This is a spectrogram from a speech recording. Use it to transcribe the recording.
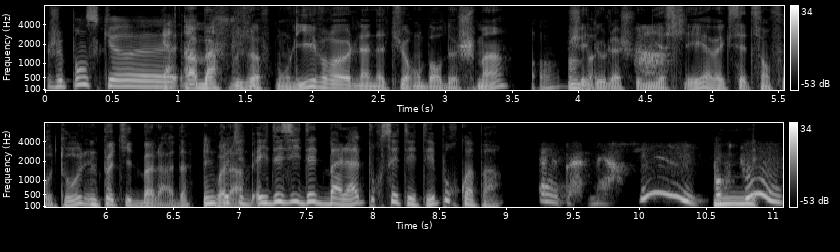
je pense que... Ah bah, je vous offre mon livre, La nature en bord de chemin, chez bah. De la Chauny-Asselet, avec 700 photos, une petite balade. Une Voilà. petite... Et des idées de balade pour cet été, pourquoi pas Eh ben, merci. pour M- tout.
